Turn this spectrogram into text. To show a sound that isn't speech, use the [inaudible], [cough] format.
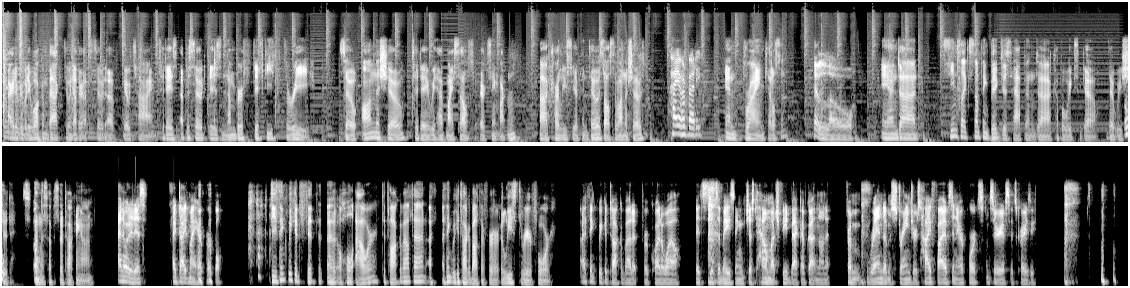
All right, everybody, welcome back to another episode of Go Time. Today's episode is number 53. So, on the show today, we have myself, Erik St. Martin. Uh, Carlisia Pinto is also on the show, Hi, everybody. and Brian Ketelsen. Hello. And uh, seems like something big just happened uh, a couple weeks ago that we Oh. should spend Oh. this episode talking on. I know what it is. I dyed my hair purple. [laughs] Do you think we could fit a, a whole hour to talk about that? I, I think we could talk about that for at least three or four. I think we could talk about it for quite a while. It's it's amazing just how much feedback I've gotten on it from random strangers. High fives in airports. I'm serious. It's crazy.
